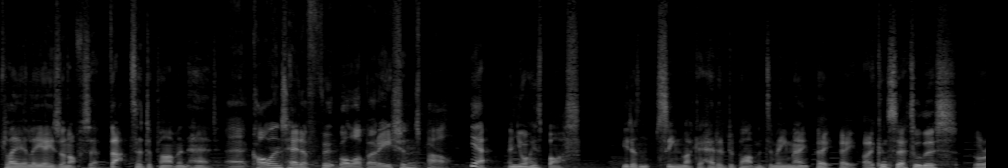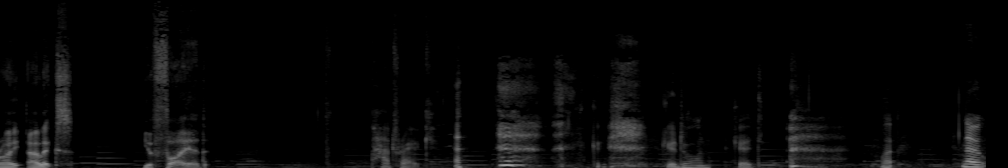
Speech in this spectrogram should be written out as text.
player liaison officer. That's a department head. Uh, Colin's head of football operations, pal. Yeah, and you're his boss. He doesn't seem like a head of department to me, mate. Hey, hey, I can settle this. All right, Alex? You're fired. Patrick. good, good one. Good. What? No,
